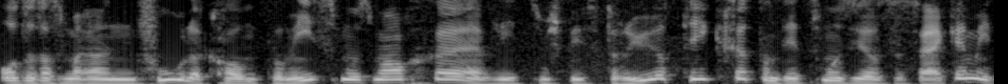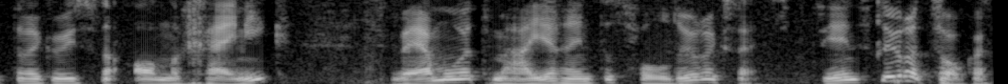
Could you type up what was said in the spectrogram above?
oder dass man einen faulen Kompromiss muss machen, wie zum Beispiel das Dreierticket. Und jetzt muss ich also sagen, mit einer gewissen Anerkennung, Wermut, Meier haben das voll durchgesetzt. Sie haben es durchgezogen.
